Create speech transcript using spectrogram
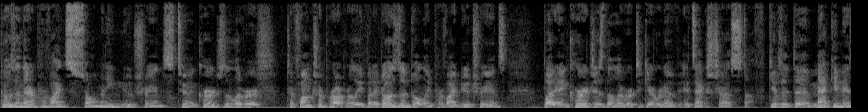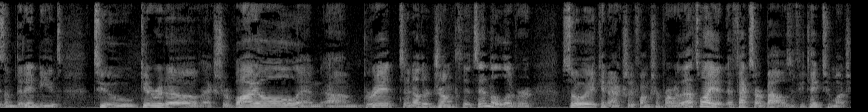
goes in there and provides so many nutrients to encourage the liver to function properly. But it doesn't only provide nutrients, but encourages the liver to get rid of its extra stuff. Gives it the mechanism that it needs to get rid of extra bile and um, grit and other junk that's in the liver so it can actually function properly. That's why it affects our bowels if you take too much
